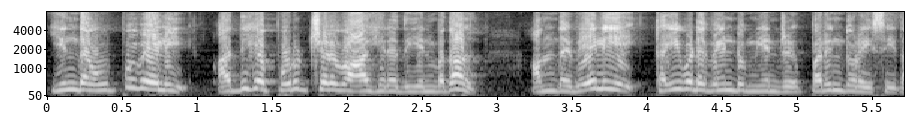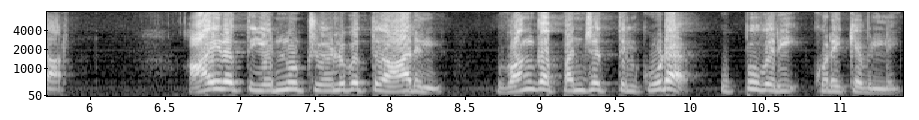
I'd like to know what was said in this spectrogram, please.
இந்த உப்பு வேலி அதிக பொருட்செலவு ஆகிறது என்பதால் அந்த வேலியை கைவிட வேண்டும் என்று பரிந்துரை செய்தார். ஆயிரத்தி எண்ணூற்று எழுபத்து ஆறில் வங்க பஞ்சத்தில் கூட உப்பு வரி குறைக்கவில்லை.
